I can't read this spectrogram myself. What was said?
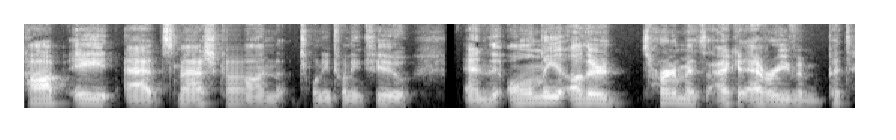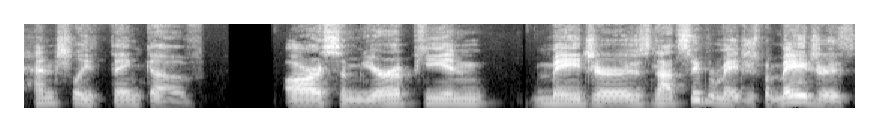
top eight at SmashCon 2022. And the only other tournaments I could ever even potentially think of are some European majors, not super majors, but majors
